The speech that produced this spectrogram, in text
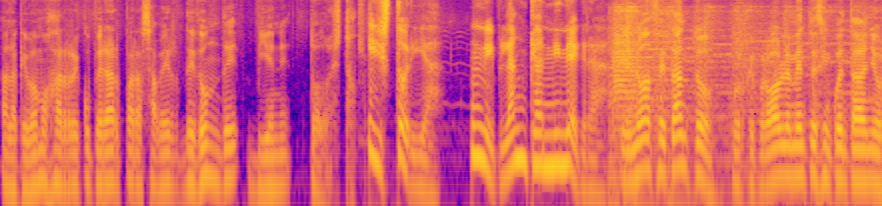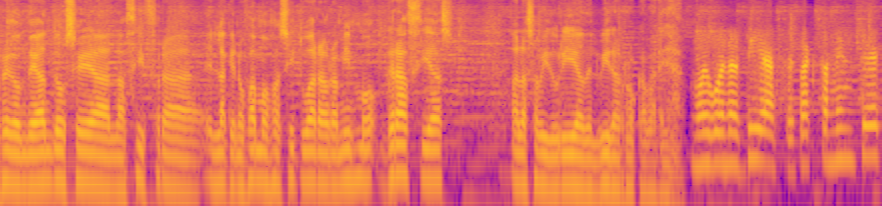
a la que vamos a recuperar para saber de dónde viene todo esto. Historia, ni blanca ni negra. Y no hace tanto, porque probablemente 50 años redondeando sea la cifra en la que nos vamos a situar ahora mismo, gracias a la sabiduría de Elvira Rocabarea. Muy buenos días, exactamente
